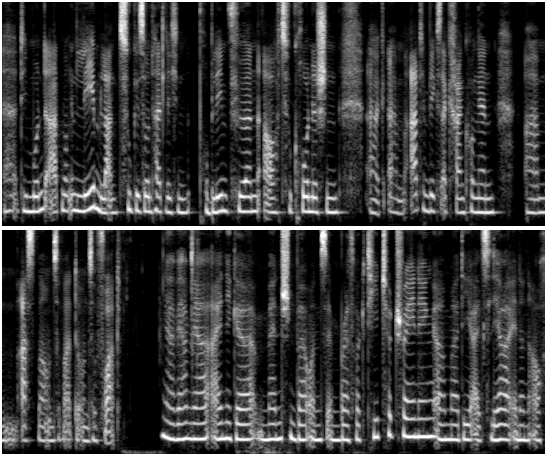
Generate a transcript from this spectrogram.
äh, die Mundatmung ein Leben lang zu gesundheitlichen Problemen führen, auch zu chronischen äh, ähm, Atemwegserkrankungen, ähm, Asthma und so weiter und so fort. Ja, wir haben ja einige Menschen bei uns im Breathwork Teacher Training, ähm, die als LehrerInnen auch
